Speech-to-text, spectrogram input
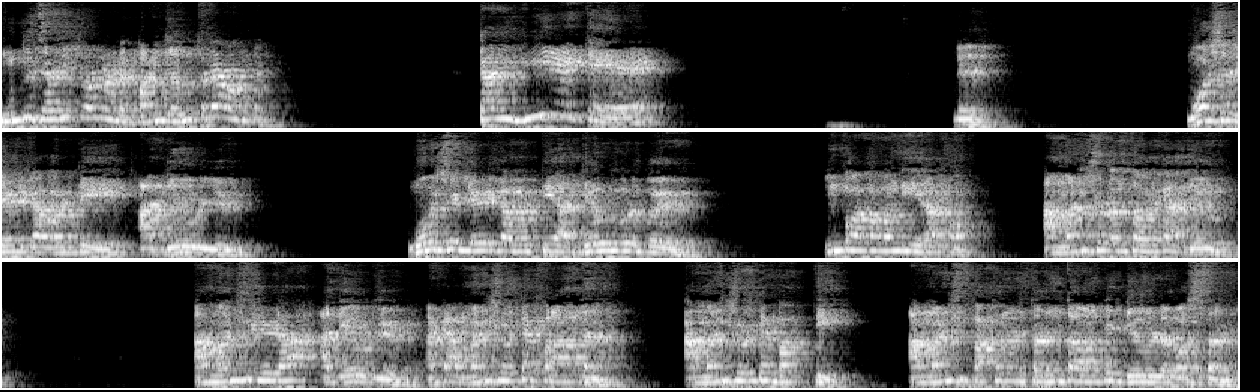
ముందు చదువుతున్నాడు పని జరుగుతూనే ఉంది. కానీ వీరైతే లేదు. మోస లేడు కాబట్టి ఆ దేవుడు లేడు. మోస లేడు కాబట్టి ఆ దేవుడు కూడా పోయాడు. ఇంకొంతమంది ఈ రకం. ఆ మనుషుడు అంతవరకు ఆ దేవుడు. ఆ మనిషి లేడా ఆ దేవుడు లేడు. అంటే ఆ మనిషి ఉంటే ప్రార్థన ఆ మనిషి ఉంటే భక్తి ఆ మనిషి పక్కన తరుగుతా ఉంటే దేవుళ్ళకి వస్తాడు.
